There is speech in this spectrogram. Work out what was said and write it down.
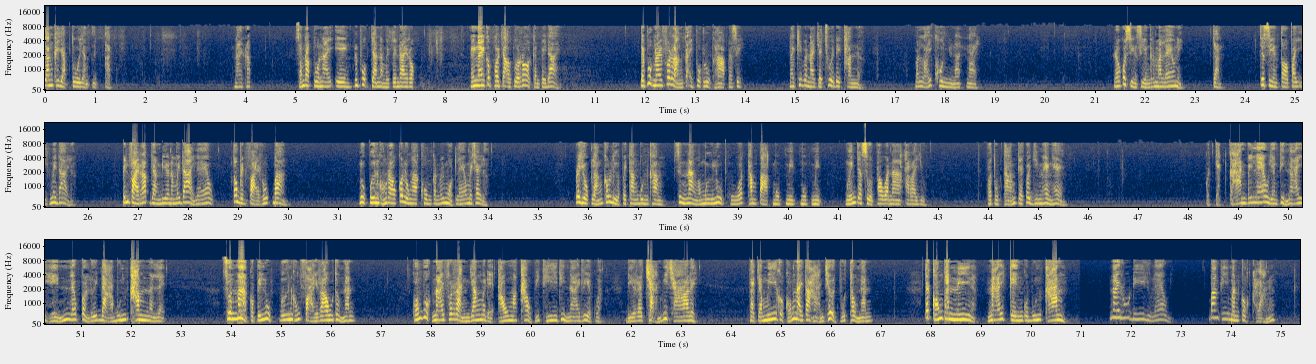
จันขยับตัวอย่างอึดอัด นายครับสำหรับตัวนายเองหรือพวกจันน่ะไม่เป็นไรหรอกไงๆก็พอจะเอาตัวรอดกันไปได้ แต่พวกนายฝรั่งกับไอ้พวกลูกหาบนะสินายคิดว่านายจะช่วยได้ทันเหรอมันหลายคนอยู่นะนายเราก็เสี่ยงเสี่ยงกันมาแล้วนี่ จันจะเสี่ยงต่อไปอีกไม่ได้เหรอเป็นฝ่ายรับอย่างเดียวนะไม่ได้แล้ว ต้องเป็นฝ่ายรุกบ้าง ลูกปืนของเราก็ลงอาคมกันไว้หมดแล้วไม่ใช่เหรอ ประโยคหลังเขาเหลือไปทางบุญคำซึ่งนั่งเอามือลูบหัวทำปากหมุบมิบหมุบมิบ เหมือนจะสวดภาวนาอะไรอยู่ พอถูกถามแกก็ยิ้มแห้งๆ ก็จัดการไปแล้วอย่างที่นายเห็นแล้วก็เลยด่าบุญคำนั่นแหละ ส่วนมากก็เป็นลูกปืนของฝ่ายเราเท่านั้น ของพวกนายฝรั่งยังไม่ได้เอามาเข้าพิธีที่นายเรียกว่าเดียรฉานวิชาเลย แต่จะมีก็ของนายทหารเชิดพุทธเท่านั้น แต่ของพันนีน่ะ นายเก่งกว่าบุญคำนายรู้ดีอยู่แล้วนี่บางทีมันก็ขลัง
